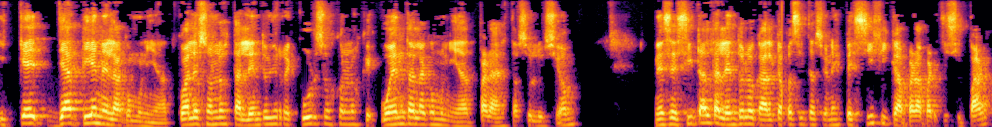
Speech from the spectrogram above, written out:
¿Y qué ya tiene la comunidad? ¿Cuáles son los talentos y recursos con los que cuenta la comunidad para esta solución? ¿Necesita el talento local capacitación específica para participar?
